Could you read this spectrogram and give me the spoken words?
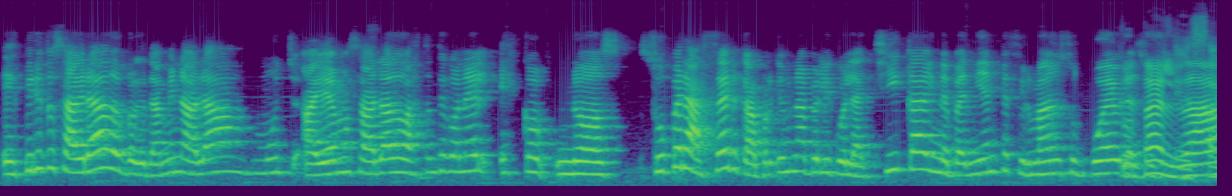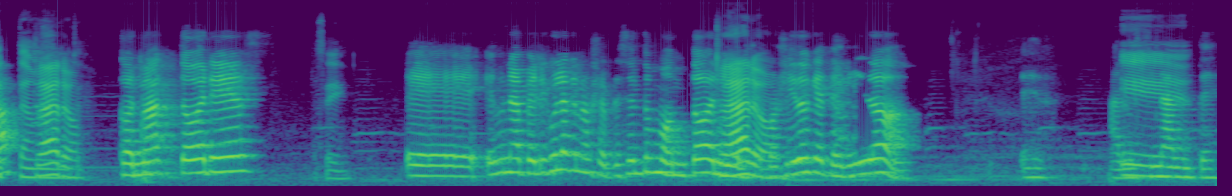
Espíritu Sagrado, porque también hablábamos mucho, habíamos hablado bastante con él, es co- nos súper acerca, porque es una película chica, independiente, filmada en su pueblo, Total, en su ciudad. Claro. con más actores. Sí. Eh, es una película que nos representa un montón Claro. el recorrido que ha tenido es alucinante.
